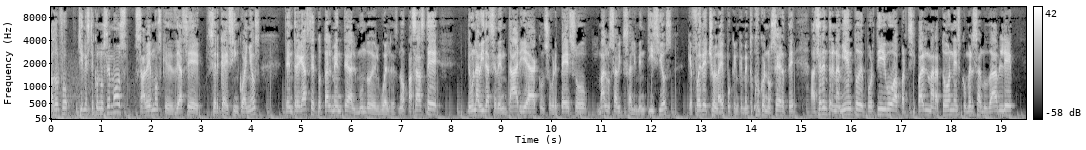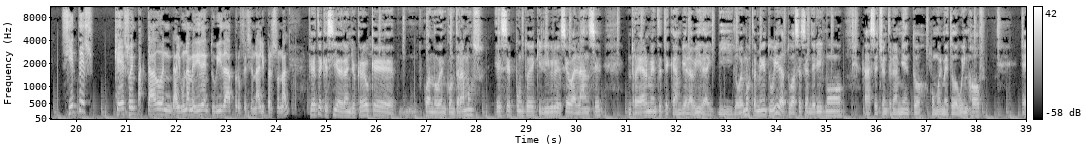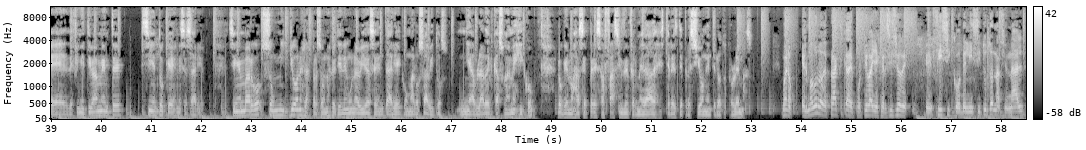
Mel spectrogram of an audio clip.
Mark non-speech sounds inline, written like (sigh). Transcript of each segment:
Adolfo, quienes te conocemos sabemos que desde hace cerca de cinco años te entregaste totalmente al mundo del wellness, ¿no? Pasaste de una vida sedentaria, con sobrepeso, malos hábitos alimenticios, que fue de hecho la época en que me (laughs) tocó conocerte, a hacer entrenamiento deportivo, a participar en maratones, comer saludable. ¿Sientes que eso ha impactado en alguna medida en tu vida profesional y personal? Fíjate que sí, Adrián, yo creo que cuando encontramos ese punto de equilibrio, ese balance, realmente te cambia la vida. Y, lo vemos también en tu vida. Tú haces senderismo, has hecho entrenamientos como el método Wim Hof. Eh, definitivamente siento que es necesario. Sin embargo, son millones las personas que tienen una vida sedentaria y con malos hábitos, ni hablar del caso de México, lo que nos hace presa fácil de enfermedades, estrés, depresión, entre otros problemas. Bueno, el módulo de práctica deportiva y ejercicio eh, físico del Instituto Nacional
